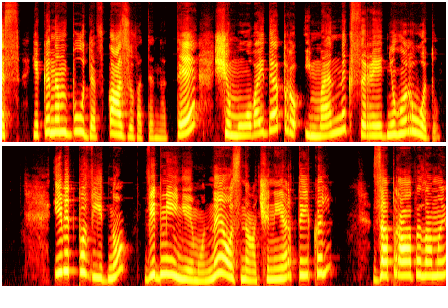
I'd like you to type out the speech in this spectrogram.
s, яке нам буде вказувати на те, що мова йде про іменник середнього роду. І, відповідно, відмінюємо неозначений артикль за правилами,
